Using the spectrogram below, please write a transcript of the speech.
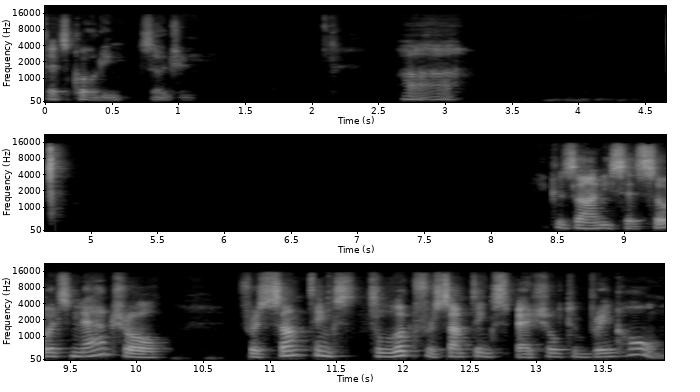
That's quoting Sojun. Uh, Kazani says, so it's natural for something to look for something special to bring home.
